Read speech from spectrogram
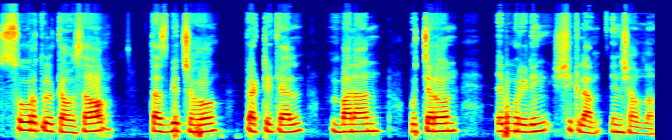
সৌরতুল কাউসার তাজবিদ সহ প্র্যাকটিক্যাল বানান উচ্চারণ এবং রিডিং শিখলাম, ইনশাআল্লাহ।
